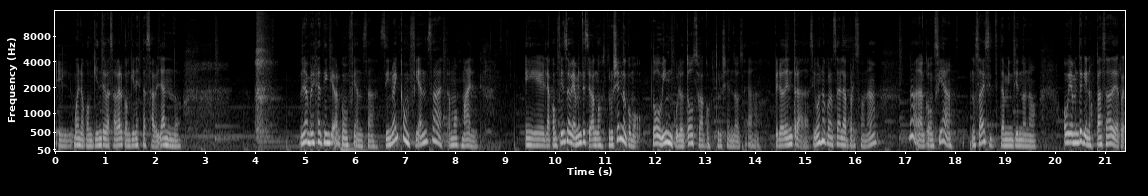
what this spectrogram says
el bueno, con quién te vas a ver, con quién estás hablando. Una pareja tiene que haber confianza. Si no hay confianza, estamos mal. Eh, la confianza obviamente se va construyendo como todo vínculo, todo se va construyendo, o sea, pero de entrada, si vos no conoces a la persona, nada, confía, no sabes si te está mintiendo o no. Obviamente que nos pasa de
